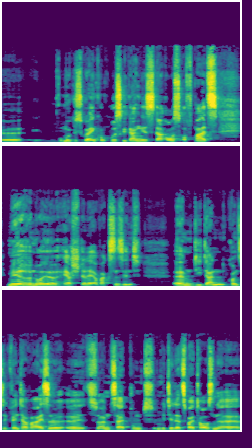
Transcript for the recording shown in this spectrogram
äh, womöglich sogar in Konkurs gegangen ist, daraus oftmals mehrere neue Hersteller erwachsen sind ähm, die dann konsequenterweise äh, zu einem Zeitpunkt Mitte der 2000 äh,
